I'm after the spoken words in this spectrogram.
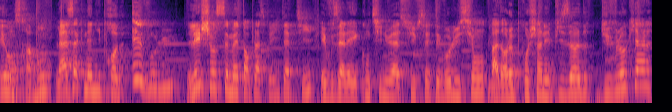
et on sera bon. La Zach Nani Prod évolue, les choses se mettent en place petit à petit et vous allez continuer à suivre cette évolution bah, dans le prochain épisode du Vlocal,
